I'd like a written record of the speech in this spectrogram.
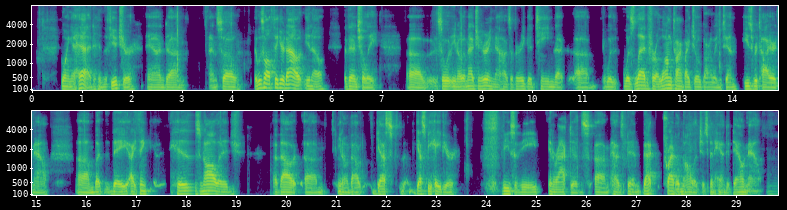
going ahead in the future. And um and so it was all figured out you know eventually. Uh, so you know, Imagineering now has a very good team that uh, was was led for a long time by Joe Garlington. He's retired now, um, but they, I think, his knowledge about um, you know about guest guest behavior vis-a-vis interactives um, has been that tribal knowledge has been handed down now. Mm-hmm.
